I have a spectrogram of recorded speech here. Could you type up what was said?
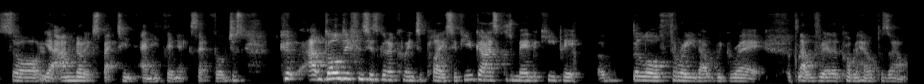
So yeah, I'm not expecting anything except for just uh, goal difference is going to come into place. If you guys could maybe keep it uh, below three, that would be great. That would really probably help us out.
